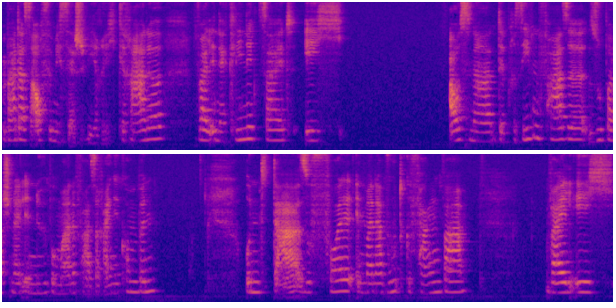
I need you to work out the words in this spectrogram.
war das auch für mich sehr schwierig. Gerade weil in der Klinikzeit ich aus einer depressiven Phase super schnell in eine hypomane Phase reingekommen bin und da so voll in meiner Wut gefangen war, weil ich,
